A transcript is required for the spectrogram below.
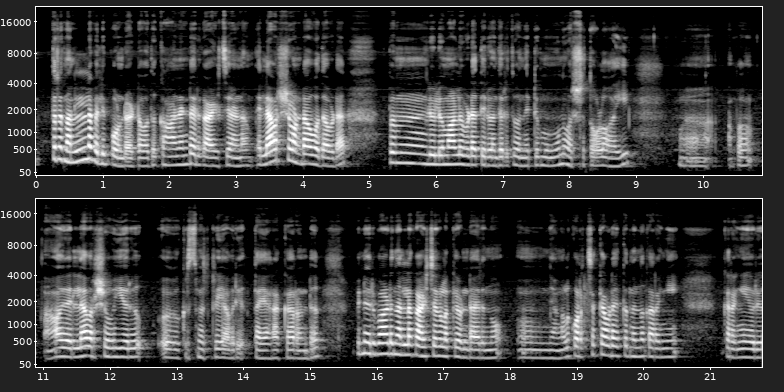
ഇത്ര നല്ല വലിപ്പമുണ്ട് കേട്ടോ. അത് കാണേണ്ട ഒരു കാഴ്ചയാണ്. എല്ലാ വർഷവും ഉണ്ടാവും അതവിടെ. ഇപ്പം ലുലുമാൾ ഇവിടെ തിരുവനന്തപുരത്ത് വന്നിട്ട് മൂന്ന് വർഷത്തോളമായി അപ്പം ആ എല്ലാ വർഷവും ഈ ഒരു ക്രിസ്മസ് ട്രീ അവർ തയ്യാറാക്കാറുണ്ട്. പിന്നെ ഒരുപാട് നല്ല കാഴ്ചകളൊക്കെ ഉണ്ടായിരുന്നു. ഞങ്ങൾ കുറച്ചൊക്കെ അവിടെയൊക്കെ നിന്ന് കറങ്ങി കറങ്ങി ഒരു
